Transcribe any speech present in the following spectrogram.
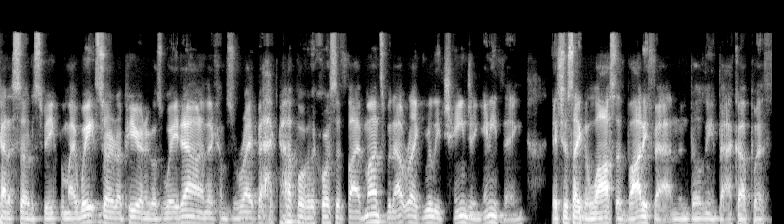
kind of so to speak, but my weight started up here and it goes way down and then it comes right back up over the course of five months without like really changing anything. It's just like the loss of body fat and then building it back up with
